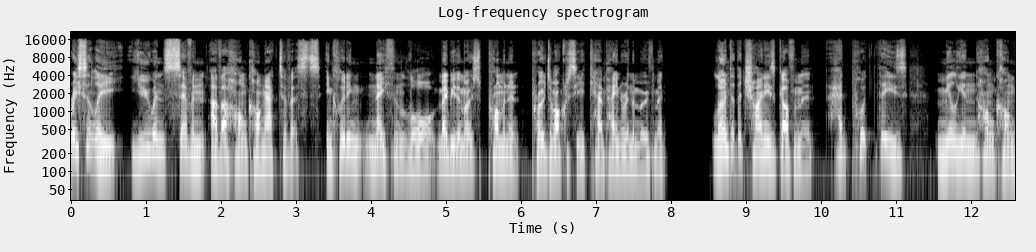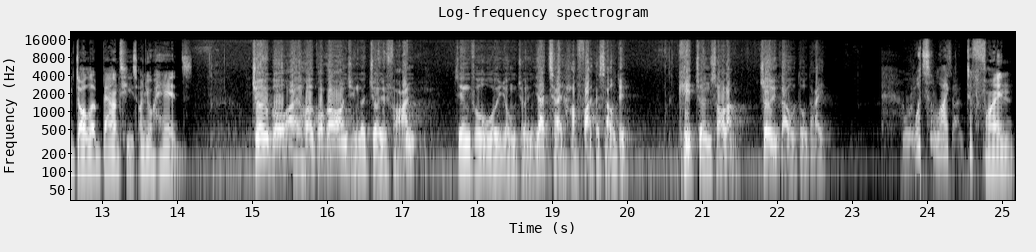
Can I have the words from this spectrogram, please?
Recently, you and seven other Hong Kong activists, including Nathan Law, maybe the most prominent pro democracy campaigner in the movement, learned that the Chinese government had put these million Hong Kong dollar bounties on your heads. What's it like to find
